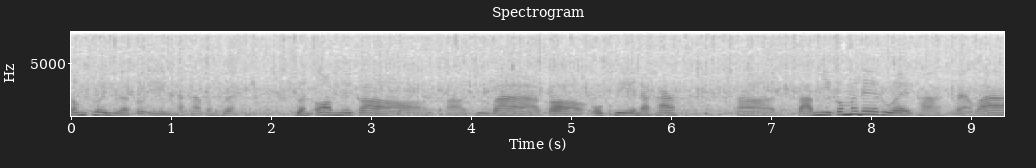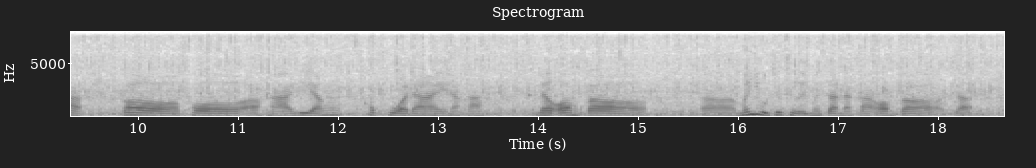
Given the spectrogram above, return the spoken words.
ต้องช่วยเหลือตัวเองนะคะเพื่อนๆส่วนอ้อมนี่ก็อ่าถือว่าก็โอเคนะคะสามีก็ไม่ได้รวยค่ะ แต่ว่าก็พออหาเลี้ยงครอบครัวได้นะคะ แล้วอ้อมก็ไม่อยู่เฉยๆเหมือนกันนะคะ อ้อมก็จะท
